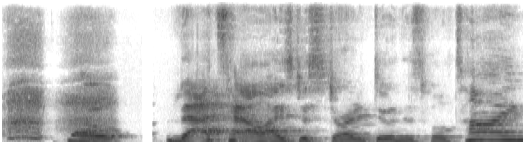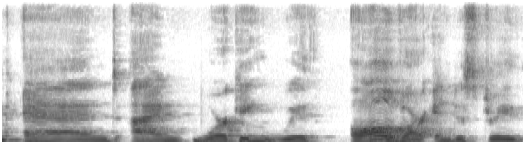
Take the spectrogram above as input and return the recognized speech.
so that's how I just started doing this full time, and I'm working with all of our industry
